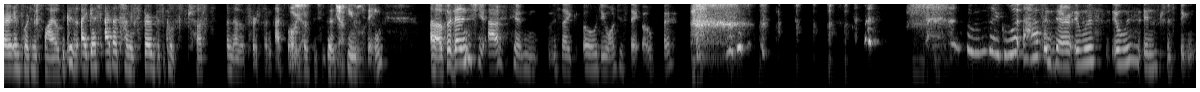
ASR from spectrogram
very important file because I guess at that time it's very difficult to trust another person as well. Oh, yeah. So this is a Yeah, huge thing. Uh, but then she asked him, it was like, oh, do you want to stay over? I was like, what happened there? It was it was interesting.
